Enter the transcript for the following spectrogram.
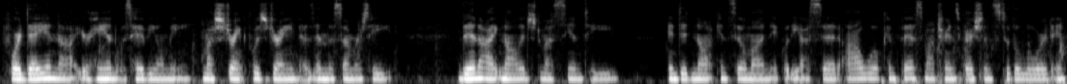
For day and night your hand was heavy on me, my strength was drained as in the summer's heat. Then I acknowledged my sin to you, and did not conceal my iniquity. I said, I will confess my transgressions to the Lord, and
